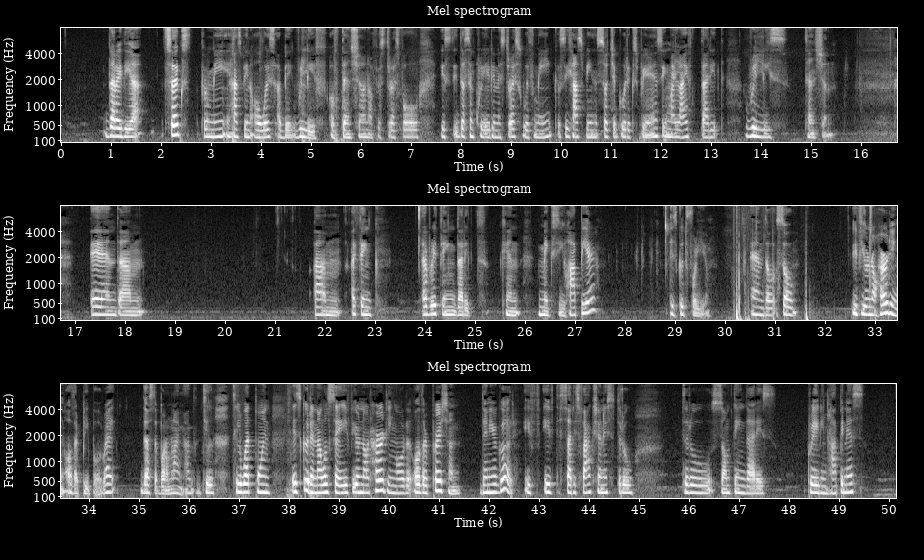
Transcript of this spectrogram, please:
that idea, sex for me, it has been always a big relief of tension, of stressful. It's, it doesn't create any stress with me because it has been such a good experience in my life that it release tension. And um, um, I think everything that it can makes you happier is good for you. And uh, so if you're not hurting other people right? That's the bottom line. Until till what point it's good. And i will say if you're not hurting or the other person then you're good. If if the satisfaction is through through something that is creating happiness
